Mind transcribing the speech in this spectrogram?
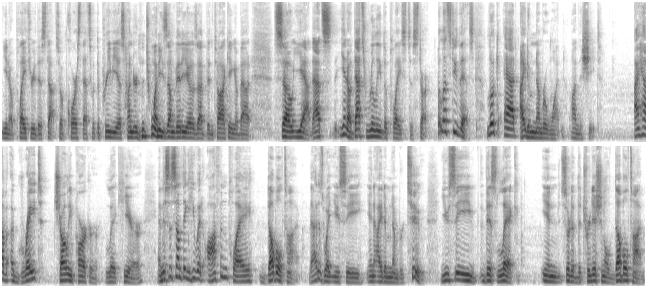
you know play through this stuff? So of course that's what the previous 120 some videos I've been talking about. So yeah, that's you know that's really the place to start. But let's do this. Look at item number one on the sheet. I have a great Charlie Parker lick here. And this is something he would often play double time. That is what you see in item number two. You see this lick in sort of the traditional double time.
